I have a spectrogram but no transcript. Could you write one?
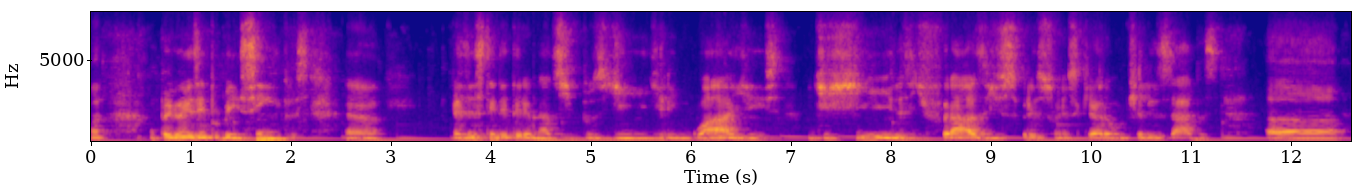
Né? Vamos pegar um exemplo bem simples. Uh, existem determinados tipos de, de linguagens, de gírias, de frases, de expressões que eram utilizadas uh,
